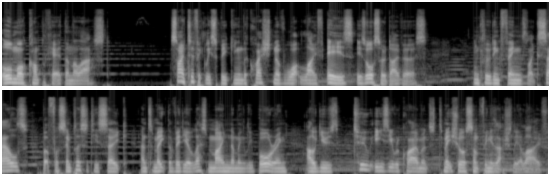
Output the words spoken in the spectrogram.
all more complicated than the last. Scientifically speaking, the question of what life is is also diverse, including things like cells, but for simplicity's sake, and to make the video less mind-numbingly boring, I'll use two easy requirements to make sure something is actually alive.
